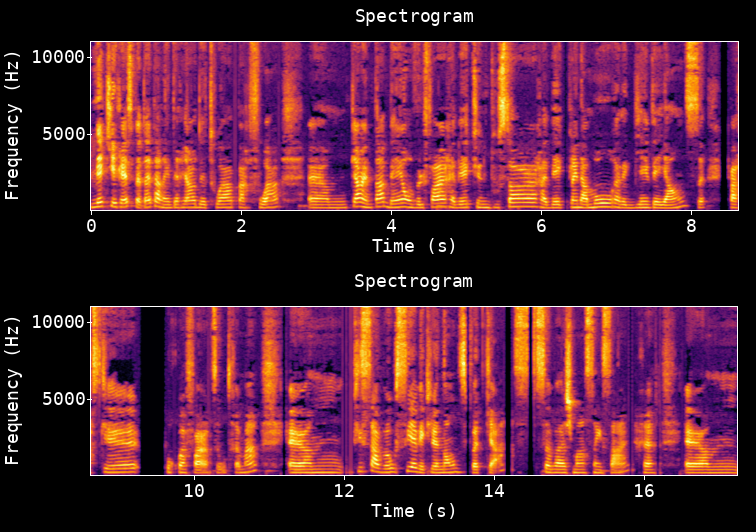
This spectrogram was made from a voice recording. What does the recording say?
mais qui reste peut-être à l'intérieur de toi parfois. Euh, puis en même temps, ben, on veut le faire avec une douceur, avec plein d'amour, avec bienveillance, parce que pourquoi faire autrement? Euh, puis ça va aussi avec le nom du podcast, Sauvagement sincère. Euh,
